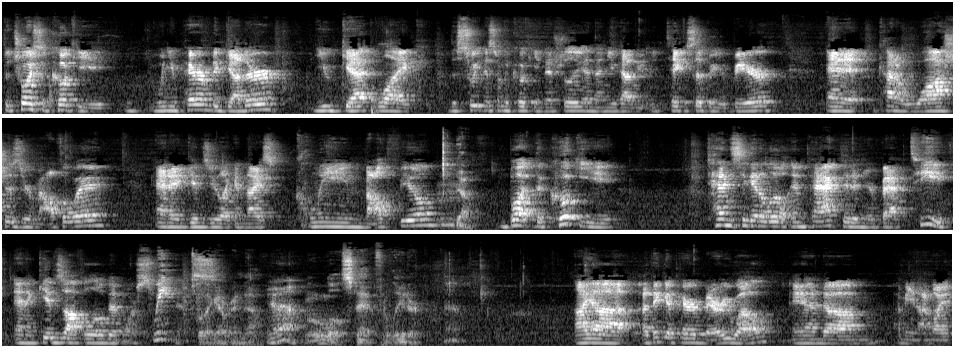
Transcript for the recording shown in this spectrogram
the choice of cookie, when you pair them together, you get like the sweetness from the cookie initially, and then you have you take a sip of your beer, and it kind of washes your mouth away, and it gives you like a nice clean mouthfeel. Yeah. But the cookie tends to get a little impacted in your back teeth, and it gives off a little bit more sweetness. That's what I got right now. Yeah. A little snack for later. Yeah. I uh, I think it paired very well, and um, I mean, I might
